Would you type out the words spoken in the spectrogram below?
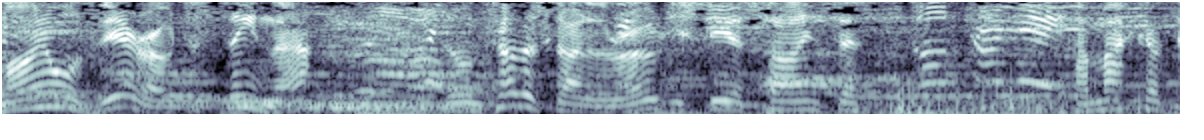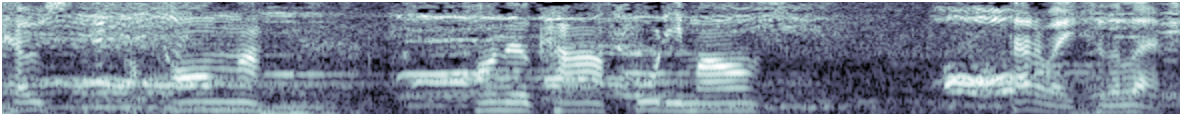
Mile zero, just seen that. And on the other side of the road, you see a sign says Hamakua Coast, Hon, Honokaa, 40 miles that way to the left.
